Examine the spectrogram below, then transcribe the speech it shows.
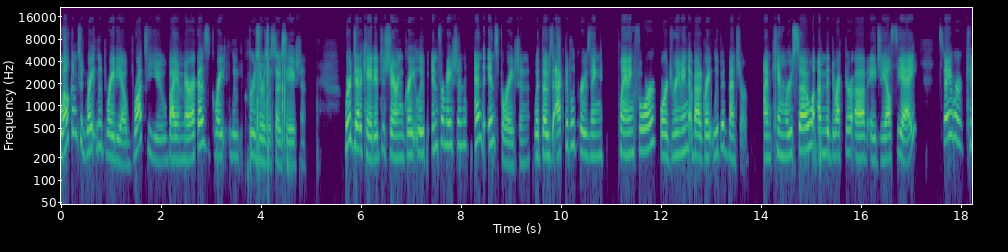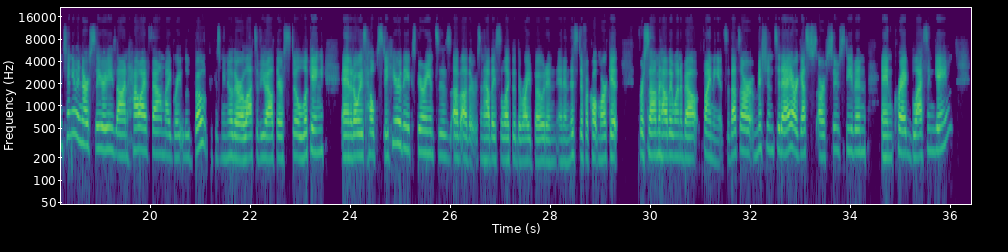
Welcome to Great Loop Radio, brought to you by America's Great Loop Cruisers Association. We're dedicated to sharing Great Loop information and inspiration with those actively cruising, planning for, or dreaming about a Great Loop adventure. I'm Kim Russo. I'm the director of AGLCA, Today, we're continuing our series on how I found my Great Loop boat because we know there are lots of you out there still looking, and it always helps to hear the experiences of others and how they selected the right boat. And, and in this difficult market, for some, how they went about finding it. So that's our mission today. Our guests are Sue Stephen and Craig Blassingame,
